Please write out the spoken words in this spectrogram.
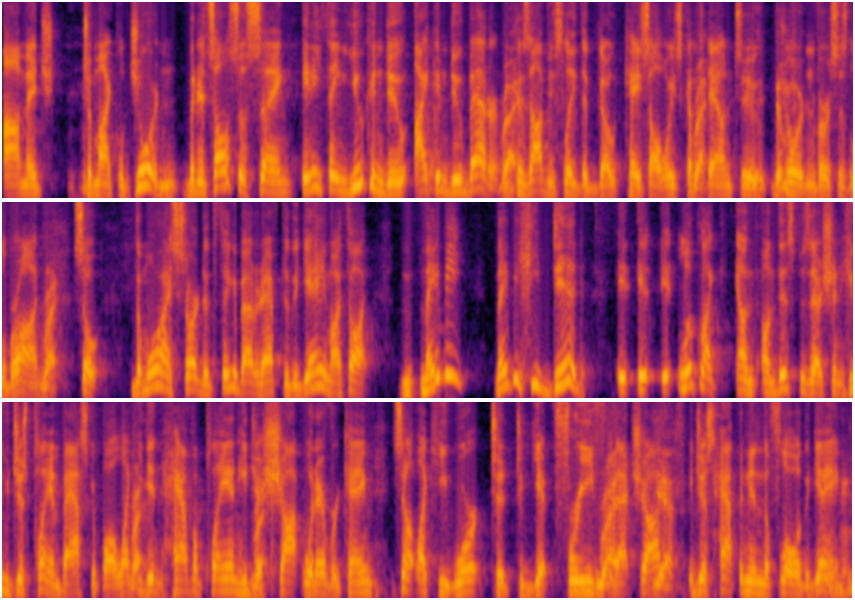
homage Mm-hmm. to Michael Jordan, but it's also saying anything you can do, I can do better. Right. Because obviously the GOAT case always comes Right. down to two. Jordan versus LeBron. Right. So the more I started to think about it after the game, I thought maybe maybe he did. It, it, it looked like on, on this possession he was just playing basketball, like he didn't have a plan. He just Right. shot whatever came. It's not like he worked to to get free for Right. that shot. Yes. It just happened in the flow of the game. Mm-hmm.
